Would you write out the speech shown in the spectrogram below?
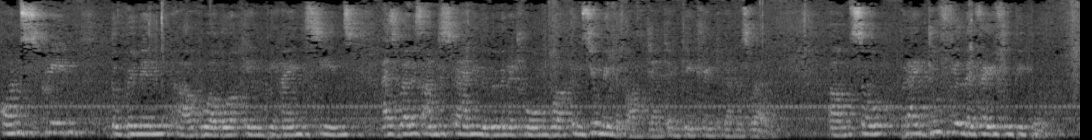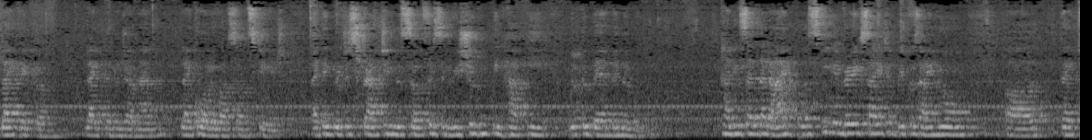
on screen, the women uh, who are working behind the scenes, as well as understanding the women at home who are consuming the content and catering to them as well. Um, so, but I do feel that very few people, like Vikram, like Tanuja Man, like all of us on stage, I think we're just scratching the surface and we shouldn't be happy with the bare minimum. Having said that, I personally am very excited because I know uh, that,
